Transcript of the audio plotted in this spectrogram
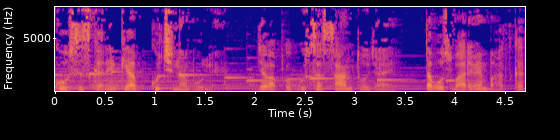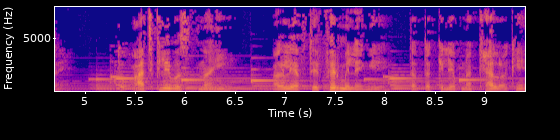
कोशिश करें कि आप कुछ ना बोलें। जब आपका गुस्सा शांत हो जाए, तब उस बारे में बात करें। तो आज के लिए बस इतना ही। अगले हफ़्ते फिर मिलेंगे। तब तक के लिए अपना ख्याल रखें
